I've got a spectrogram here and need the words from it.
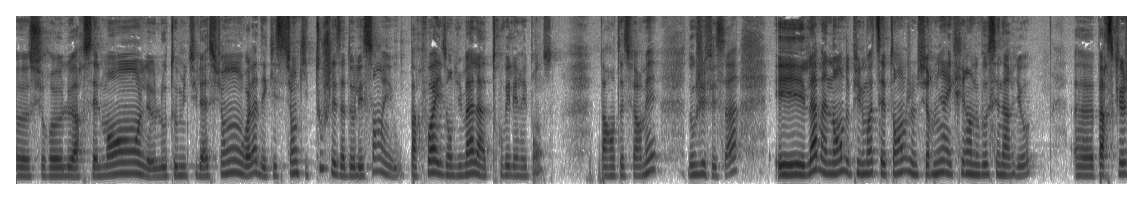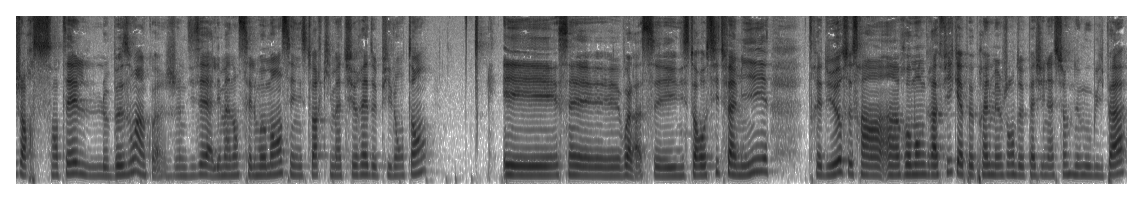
Euh, sur euh, le harcèlement, le- l'automutilation, voilà, des questions qui touchent les adolescents et où parfois ils ont du mal à trouver les réponses. Parenthèse fermée. Donc j'ai fait ça. Et là maintenant, depuis le mois de septembre, je me suis remis à écrire un nouveau scénario. euh, parce que j'en ressentais le besoin. Quoi. Je me disais, allez, maintenant c'est le moment, c'est une histoire qui maturait depuis longtemps. Et c'est voilà, une histoire aussi de famille, très dure. Ce sera un roman graphique, à peu près le même genre de pagination que Ne m'oublie pas,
